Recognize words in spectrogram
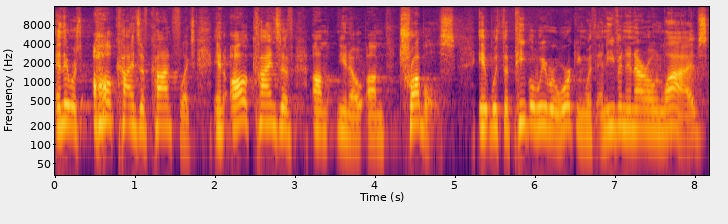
And there was all kinds of conflicts and all kinds of, um, you know, um, troubles it, with the people we were working with and even in our own lives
